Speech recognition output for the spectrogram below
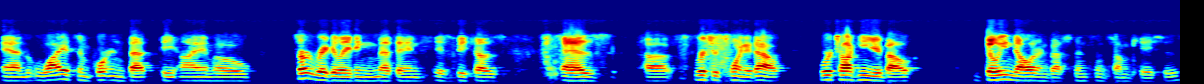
And why it's important that the IMO start regulating methane is because, as uh, Richard pointed out, we're talking about billion dollar investments in some cases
